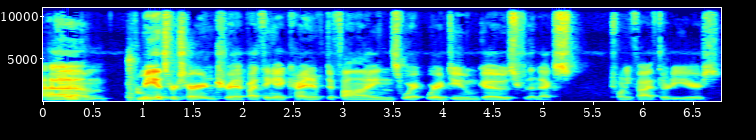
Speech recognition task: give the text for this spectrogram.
Um, for me, it's Return Trip. I think it kind of defines where, where Doom goes for the next 25, 30 years.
